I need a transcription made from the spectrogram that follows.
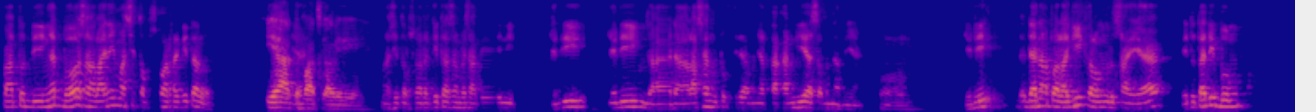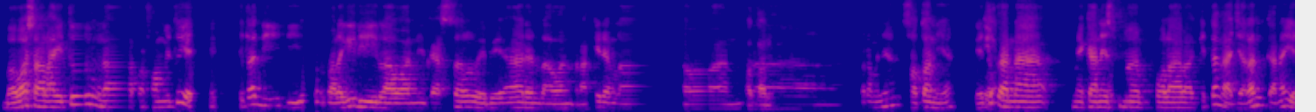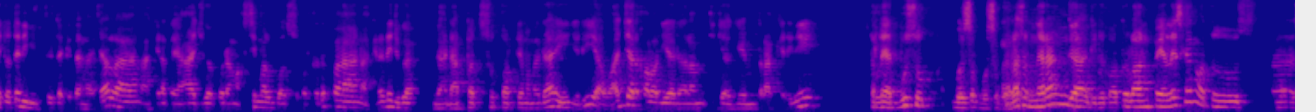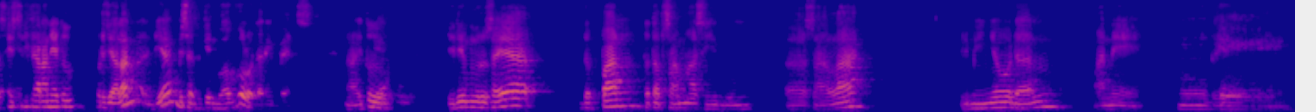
patut diingat bahwa salah ini masih top scorer kita loh. Iya, ya, tepat sekali. Masih top scorer kita sampai saat ini. Jadi jadi nggak ada alasan untuk tidak menyertakan dia sebenarnya. Hmm. Jadi dan apalagi kalau menurut saya itu tadi Bung bahwa salah itu nggak perform itu ya itu tadi di apalagi di lawan Newcastle, WBA dan lawan terakhir yang lawan uh, apa namanya Soton ya. Itu yeah. karena mekanisme pola kita nggak jalan karena ya itu tadi midfield kita nggak jalan. Akhirnya TA juga kurang maksimal buat support ke depan. Akhirnya dia juga nggak dapat support yang memadai. Jadi ya wajar kalau dia dalam tiga game terakhir ini terlihat busuk. Busuk busuk karena ya. sebenarnya enggak gitu. Kalau lawan Peles kan waktu uh, sisi kanannya itu berjalan dia bisa bikin dua gol loh dari bench. Nah itu. Ya. jadi menurut saya depan tetap sama sih bung. Uh, salah Firmino dan Mane. Oke. Okay.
